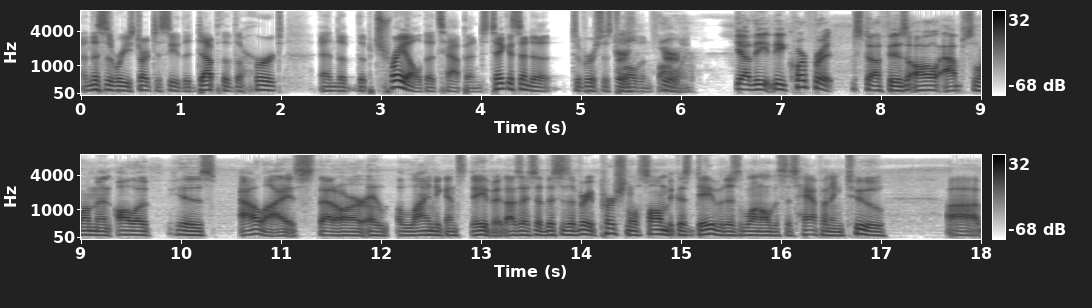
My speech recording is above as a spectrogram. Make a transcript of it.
And this is where you start to see the depth of the hurt and the, the betrayal that's happened. Take us into to verses 12 sure, and following. Sure. Yeah, the, the corporate stuff is all Absalom and all of his allies that are, are, aligned against David. As I said, this is a very personal psalm because David is the one all this is happening to. Uh,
